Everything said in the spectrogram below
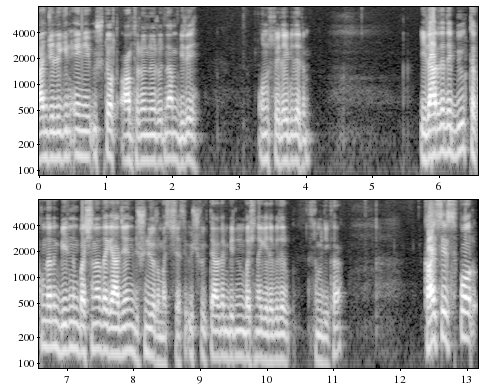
Bence ligin en iyi 3-4 antrenöründen biri. Onu söyleyebilirim. İleride de büyük takımların birinin başına da geleceğini düşünüyorum açıkçası. Üç büyüklerden birinin başına gelebilir Sumidika. Kayseri Spor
